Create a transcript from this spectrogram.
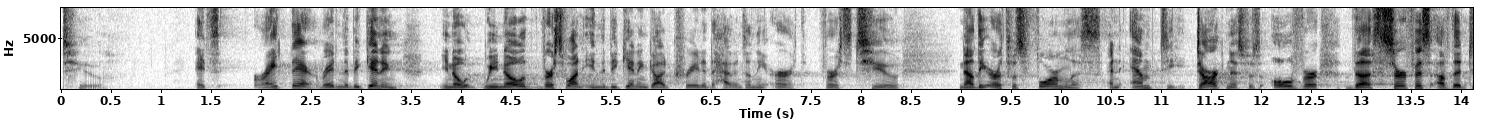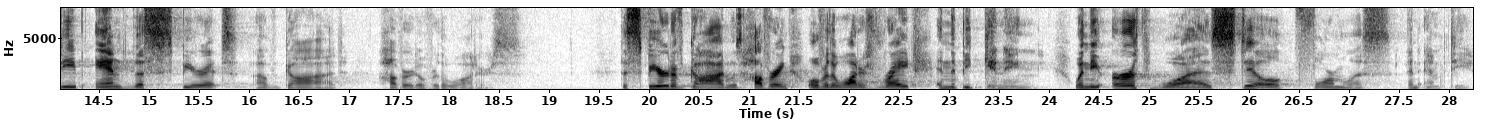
2. It's right there, right in the beginning. You know, we know verse 1 in the beginning, God created the heavens and the earth. Verse 2 now the earth was formless and empty. Darkness was over the surface of the deep, and the Spirit of God hovered over the waters. The Spirit of God was hovering over the waters right in the beginning, when the earth was still formless and empty.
